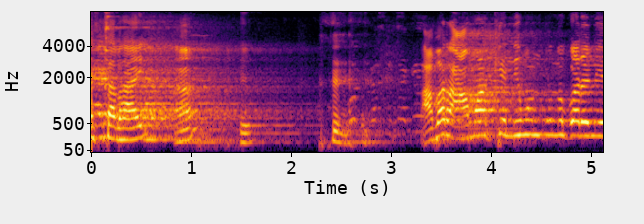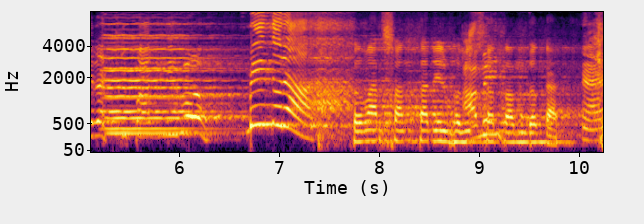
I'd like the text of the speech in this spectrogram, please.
আসতা ভাই? হ্যাঁ? আবার আমাকে নিমন্ত্রণ করেনি এরা কি পাগলি গো বিন্দুনাথ। তোমার সন্তানের ভবিষ্যৎ অন্ধকার। হ্যাঁ।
